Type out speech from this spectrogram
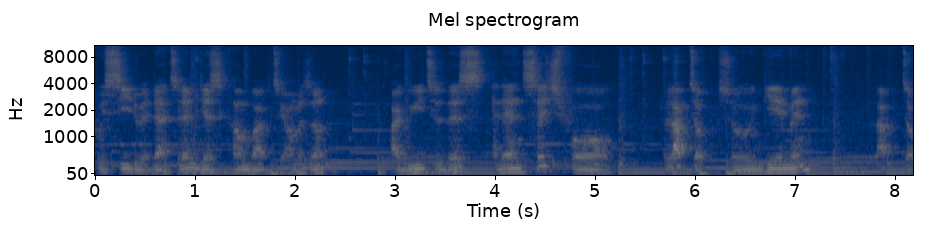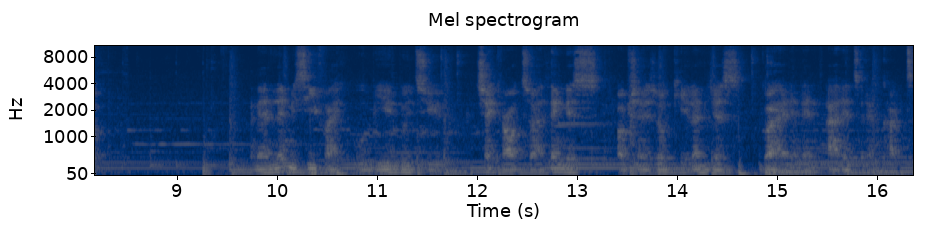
proceed with that. So let me just come back to Amazon, agree to this, and then search for laptop. So gaming laptop. And then let me see if I will be able to check out. So I think this option is okay. Let me just go ahead and then add it to the cart.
